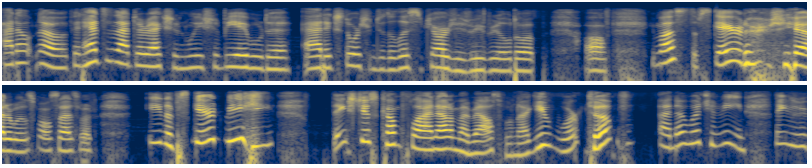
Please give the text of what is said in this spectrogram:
I don't know. If it heads in that direction, we should be able to add extortion to the list of charges we reeled up off. You must have scared her, she added with a small satisfaction. Have scared me. Things just come flying out of my mouth when I get worked up. I know what you mean. Things are,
